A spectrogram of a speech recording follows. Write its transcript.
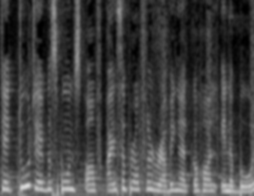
Take 2 tablespoons of isopropyl rubbing alcohol in a bowl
